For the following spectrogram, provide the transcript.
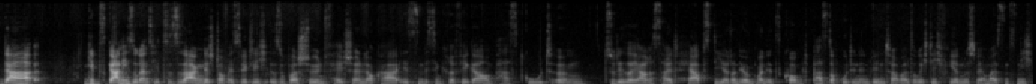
Da gibt es gar nicht so ganz viel zu sagen. Der Stoff ist wirklich super schön, fällt schön locker, ist ein bisschen griffiger und passt gut ähm, zu dieser Jahreszeit Herbst, die ja dann irgendwann jetzt kommt. Passt auch gut in den Winter, weil so richtig frieren müssen wir ja meistens nicht.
